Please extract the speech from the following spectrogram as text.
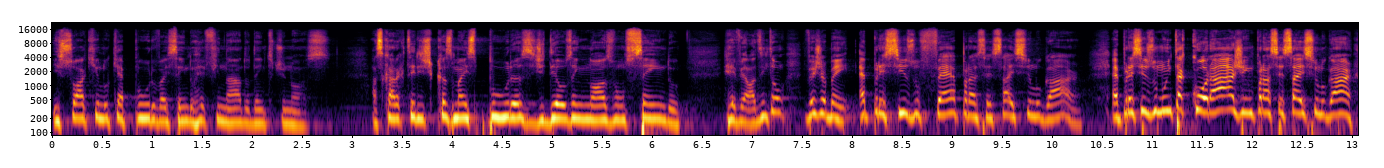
E só aquilo que é puro vai sendo refinado dentro de nós. As características mais puras de Deus em nós vão sendo reveladas. Então, veja bem, é preciso fé para acessar esse lugar. É preciso muita coragem para acessar esse lugar.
